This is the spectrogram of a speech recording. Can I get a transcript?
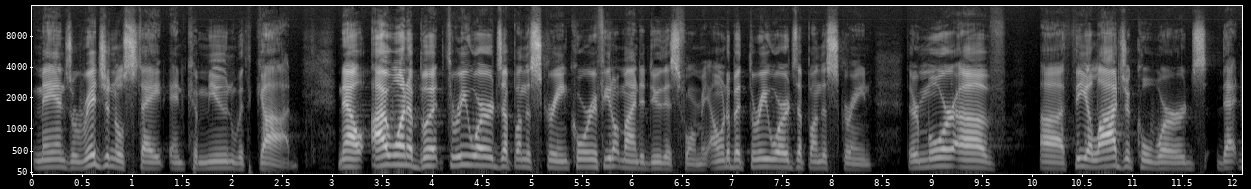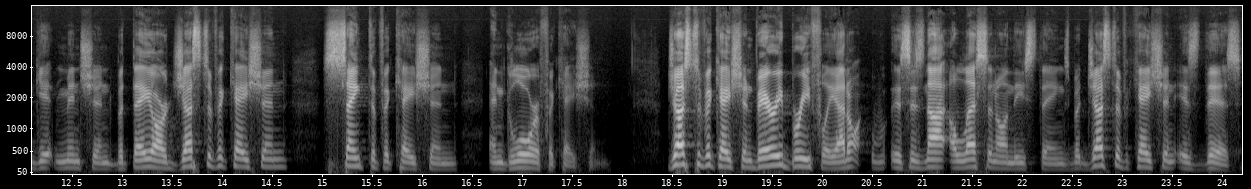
man's original state and commune with God. Now, I want to put three words up on the screen. Corey, if you don't mind to do this for me, I want to put three words up on the screen. They're more of uh, theological words that get mentioned, but they are justification, sanctification, and glorification. Justification, very briefly, I don't this is not a lesson on these things, but justification is this.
